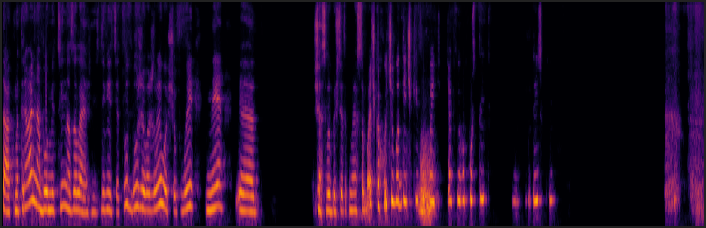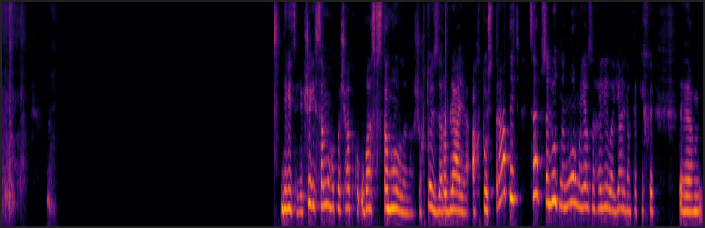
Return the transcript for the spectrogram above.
Так, матеріальна або емоційна залежність. Дивіться, тут дуже важливо, щоб ви не. Е, Зараз, вибачте, так моя собачка хоче водички попити. Як його пустити? Водички. Дивіться, якщо із самого початку у вас встановлено, що хтось заробляє, а хтось тратить, це абсолютна норма. Я взагалі лояльна в таких, ем,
